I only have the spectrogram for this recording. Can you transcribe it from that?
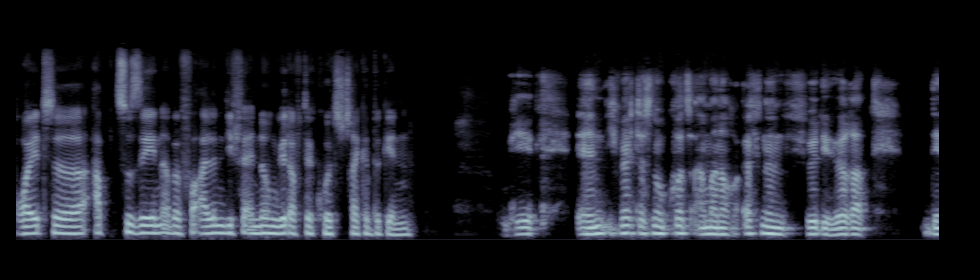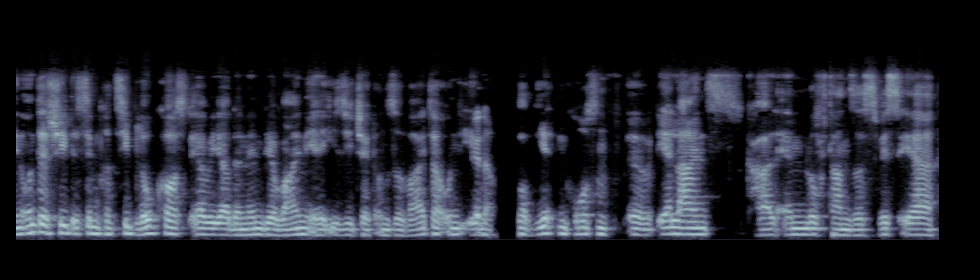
heute abzusehen, aber vor allem die Veränderung wird auf der Kurzstrecke beginnen. Okay, ähm, ich möchte das nur kurz einmal noch öffnen für die Hörer. Den Unterschied ist im Prinzip Low-Cost Area, da nennen wir Ryanair, EasyJet und so weiter und eben genau. etablierten großen äh, Airlines, KLM, Lufthansa, Swissair,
